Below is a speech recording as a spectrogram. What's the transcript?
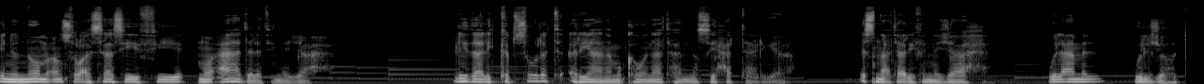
إن النوم عنصر أساسي في معادلة النجاح. لذلك كبسولة أريانا مكوناتها النصيحة التالية. اصنع تعريف النجاح والعمل والجهد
